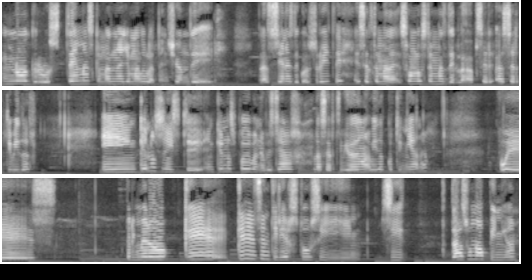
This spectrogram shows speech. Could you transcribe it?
uno de los temas que más me ha llamado la atención de las sesiones de Construite es el tema de, son los temas de la asertividad. ¿En qué nos este, en qué nos puede beneficiar la asertividad en la vida cotidiana? Pues primero, ¿qué, qué sentirías tú si, si das una opinión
